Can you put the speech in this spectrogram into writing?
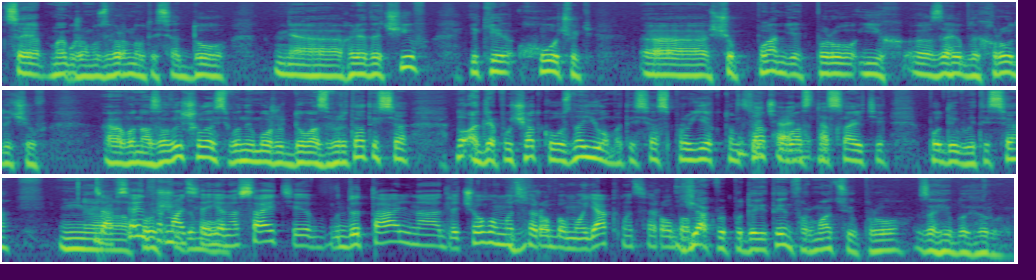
це ми можемо звернутися до е, глядачів, які хочуть, щоб пам'ять про їх е, загиблих родичів. е, Вона залишилась, вони можуть до вас звертатися. Ну а для початку ознайомитися з проєктом. так, у вас вас на сайті подивитися. Да, е, вся інформація є на сайті, детальна, для чого ми це робимо, як ми це робимо. Як ви подаєте інформацію про загиблих героїв?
